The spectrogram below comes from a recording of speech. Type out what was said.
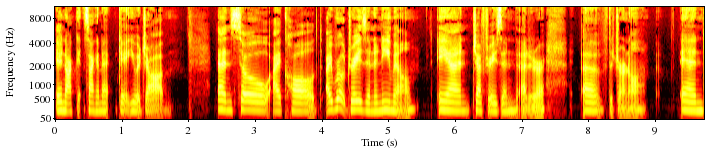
you're not, it's not going to get you a job. And so I called, I wrote Drazen an email and Jeff Drazen, the editor of the journal, and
